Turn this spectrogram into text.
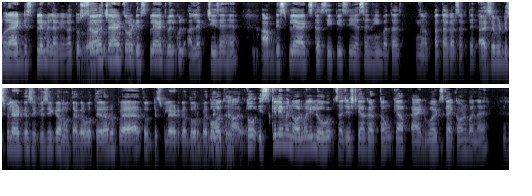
और एड डिस्प्ले में लगेगा। तो सर्च एड्स और. डिस्प्ले एड्स बिल्कुल अलग चीज़ें हैं। आप डिस्प्ले एड्स का सीपीसी ऐसे नहीं बता पता कर सकते। ऐसे भी डिस्प्ले ऐड का सीपीसी कम होता है। अगर वो तेरह रुपया है तो डिस्प्ले ऐड का दो रुपया बहुत हाँ तो इसके लिए मैं नॉर्मली लोगों सजेस्ट क्या करता हूँ कि आप एडवर्ड्स का अकाउंट बनाएँ। हम्म।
